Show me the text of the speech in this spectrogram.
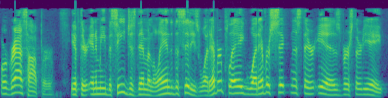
or grasshopper. If their enemy besieges them in the land of the cities, whatever plague, whatever sickness there is, verse 38,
